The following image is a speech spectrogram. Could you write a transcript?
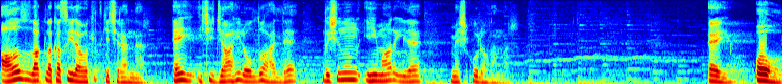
ağız laklakasıyla vakit geçirenler! Ey içi cahil olduğu halde dışının imarı ile meşgul olanlar! Ey oğul!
